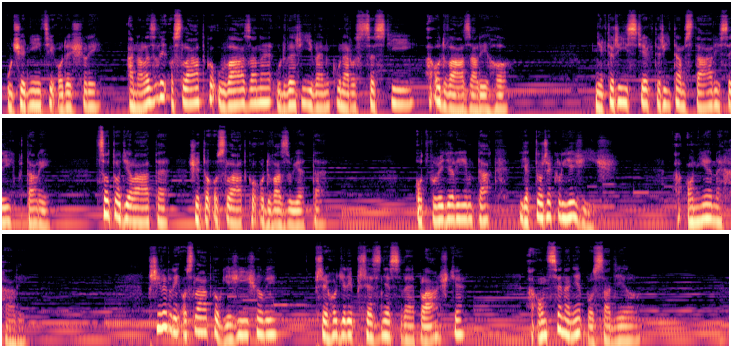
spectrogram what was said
Učedníci odešli a nalezli oslátko uvázané u dveří venku na rozcestí a odvázali ho. Někteří z těch, kteří tam stáli, se jich ptali, co to děláte, že to oslátko odvazujete? Odpověděli jim tak, jak to řekl Ježíš a oni je nechali. Přivedli oslátko k Ježíšovi, přehodili přes ně své pláště a on se na ně posadil.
